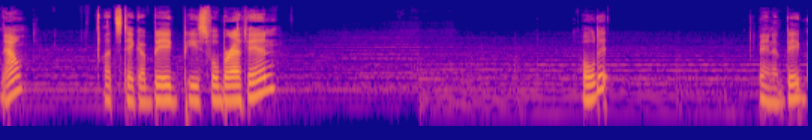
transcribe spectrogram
Now, let's take a big, peaceful breath in. Hold it. And a big,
